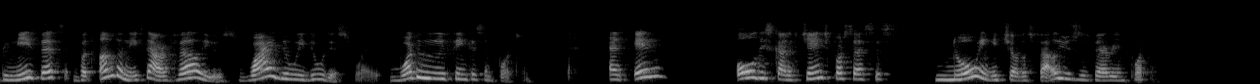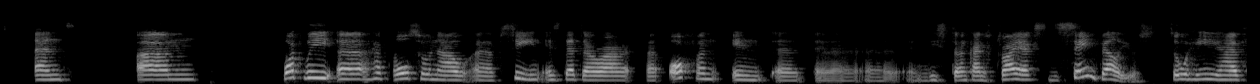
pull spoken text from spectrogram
beneath it, but underneath there are values. Why do we do this way? What do we think is important? And in all these kind of change processes, knowing each other's values is very important. And um, what we uh, have also now uh, seen is that there are uh, often in, uh, uh, uh, in these kind of triads the same values. So we have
